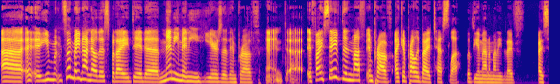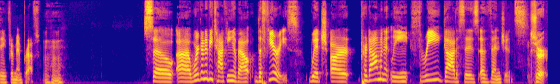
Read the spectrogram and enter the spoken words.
Uh, uh, you some may not know this, but I did uh, many many years of improv, and uh, if I saved enough improv, I could probably buy a Tesla with the amount of money that I've I saved from improv. Mm-hmm. So uh, we're going to be talking about the Furies, which are predominantly three goddesses of vengeance. Sure.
